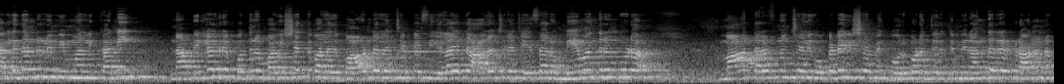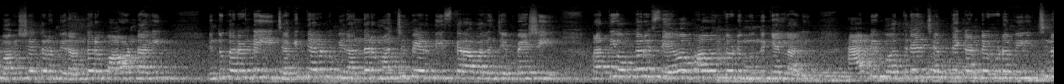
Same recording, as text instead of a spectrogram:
తల్లిదండ్రులు మిమ్మల్ని కని నా పిల్లలు రేపు పొద్దున భవిష్యత్తు వాళ్ళది బాగుండాలని చెప్పేసి ఎలా అయితే ఆలోచన చేశారో మేమందరం కూడా మా తరఫు నుంచి వెళ్ళి ఒకటే విషయం మేము కోరుకోవడం జరుగుతుంది. మీరందరూ రేపు రానున్న భవిష్యత్తులో మీరందరూ బాగుండాలి. ఎందుకంటే ఈ జగిత్యాలకు మీరందరూ మంచి పేరు తీసుకురావాలని చెప్పేసి ప్రతి ఒక్కరూ సేవాభావంతో ముందుకెళ్ళాలి. హ్యాపీ బర్త్డే చెప్తే కంటే కూడా మీరు ఇచ్చిన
